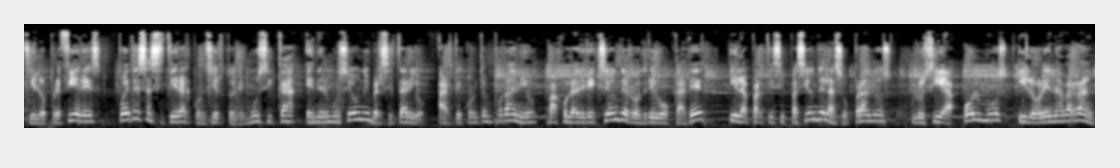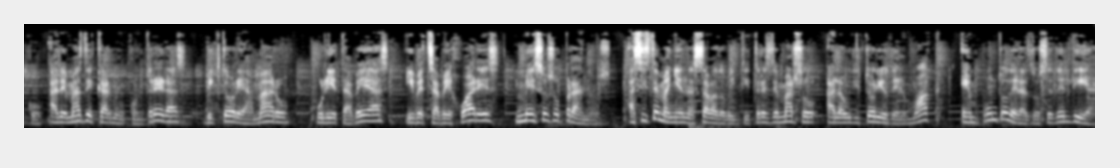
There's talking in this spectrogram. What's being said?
Si lo prefieres, puedes asistir al concierto de música en el Museo Universitario Arte Contemporáneo bajo la dirección de Rodrigo Cadet y la participación de las sopranos Lucía Olmos y Lorena Barranco, además de Carmen Contreras, Victoria Amaro, Julieta Beas y Betsabe Juárez, sopranos. Asiste mañana sábado 23 de marzo al auditorio del MOAC en punto de las 12 del día.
